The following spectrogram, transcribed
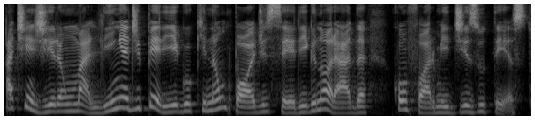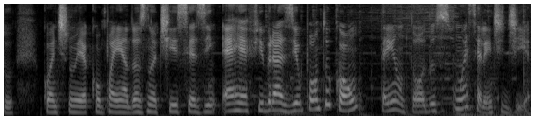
atingiram uma linha de perigo que não pode ser ignorada, conforme diz o texto. Continue acompanhando as notícias em rfbrasil.com. Tenham todos um excelente dia.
